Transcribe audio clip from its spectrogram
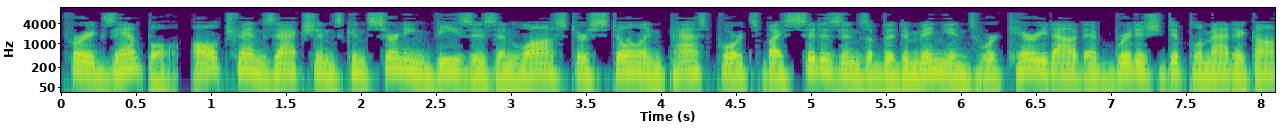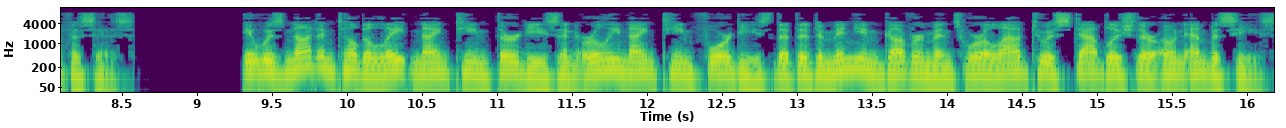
For example, all transactions concerning visas and lost or stolen passports by citizens of the Dominions were carried out at British diplomatic offices. It was not until the late 1930s and early 1940s that the Dominion governments were allowed to establish their own embassies,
